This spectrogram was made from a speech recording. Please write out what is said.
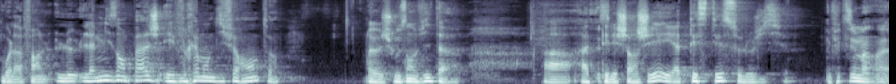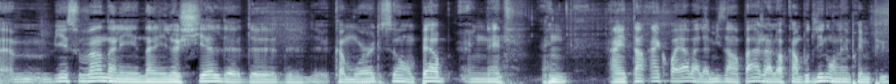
voilà, enfin, la mise en page est vraiment différente. Euh, je vous invite à, à, à, télécharger et à tester ce logiciel. Effectivement, euh, bien souvent dans les dans les logiciels de, de, de, de comme Word, ça, on perd une, une, un temps incroyable à la mise en page, alors qu'en bout de ligne, on l'imprime plus.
